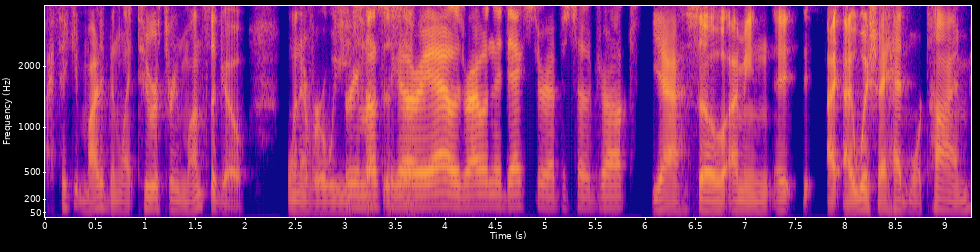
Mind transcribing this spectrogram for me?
I think it might have been like two or three months ago. Whenever we Three set months ago, up. yeah, it was right when the Dexter episode dropped. yeah so i mean it, I, I wish i had more time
